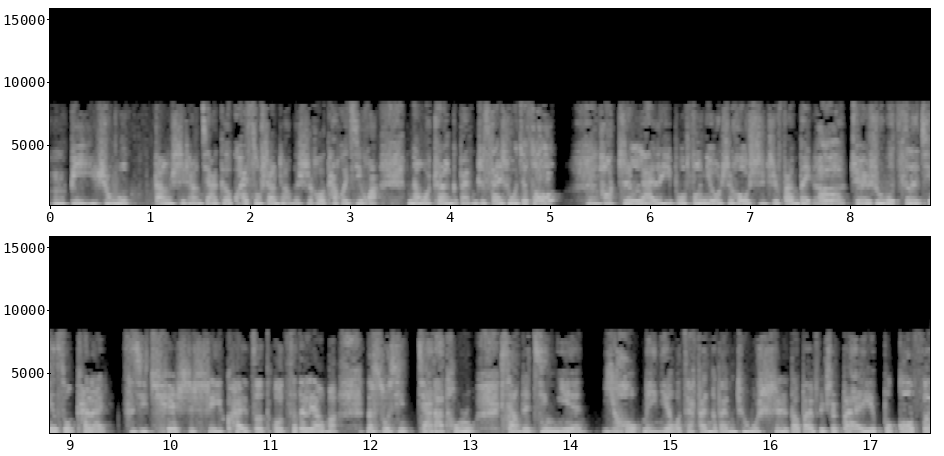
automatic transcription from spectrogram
嗯，比如当市场价格快速上涨的时候，他会计划，那我赚个百分之三十我就走。好，真来了一波疯牛之后，市值翻倍，啊，居然如此的轻松，看来自己确实是一块做投资的料嘛。那索性加大投入，想着今年以后每年我再翻个百分之五十到百分之百也不过分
